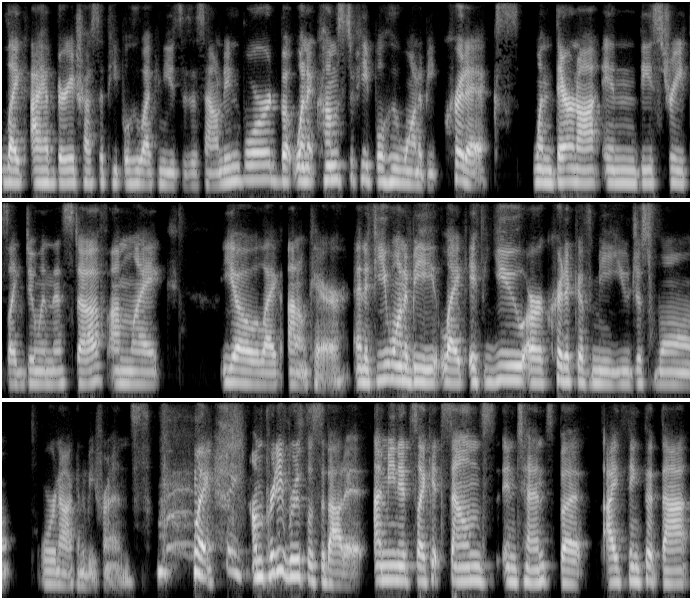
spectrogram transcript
like i have very trusted people who i can use as a sounding board. But when it comes to people who want to be critics when they're not in these streets like doing this stuff i'm like yo like i don't care. And if you want to be like if you are a critic of me you just won't we're not going to be friends. like I'm pretty ruthless about it. I mean, it's like it sounds intense, but I think that that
